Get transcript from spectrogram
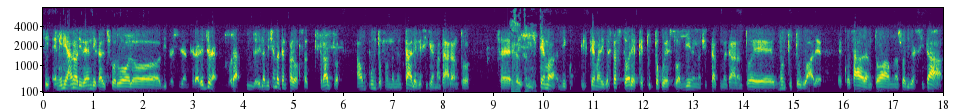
Sì, Emiliano rivendica il suo ruolo di presidente della regione. Ora, la vicenda Temparossa, tra l'altro, ha un punto fondamentale che si chiama Taranto. Cioè, il, tema di, il tema di questa storia è che tutto questo avviene in una città come Taranto e non tutto uguale. Ecco, Taranto ha una sua diversità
